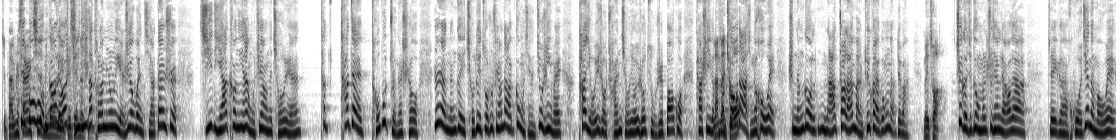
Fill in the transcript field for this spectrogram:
这百分之，三十七的包括我们刚刚聊的吉迪，他投篮命中率也是个问题啊。但是吉迪啊、康宁汉姆这样的球员，他他在投不准的时候，仍然能给球队做出非常大的贡献，就是因为他有一手传球，有一手组织，包括他是一个比较篮板球高大型的后卫，是能够拿抓篮板、推快攻的，对吧？没错。这个就跟我们之前聊的这个火箭的某位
